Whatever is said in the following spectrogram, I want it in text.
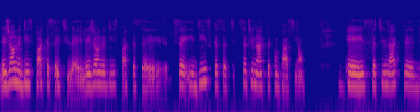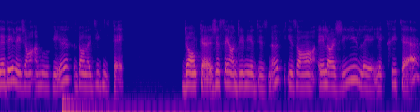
Les gens ne disent pas que c'est tuer. Les gens ne disent pas que c'est... Ils disent que c'est un acte de compassion. Mm. Et c'est un acte d'aider les gens à mourir dans la dignité. Donc, euh, je sais, en 2019, ils ont élargi les, critères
